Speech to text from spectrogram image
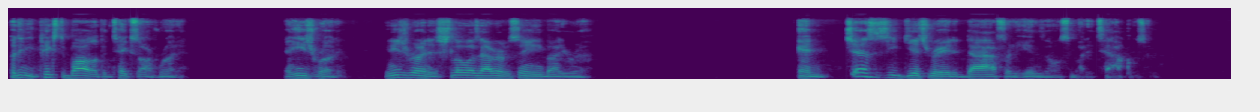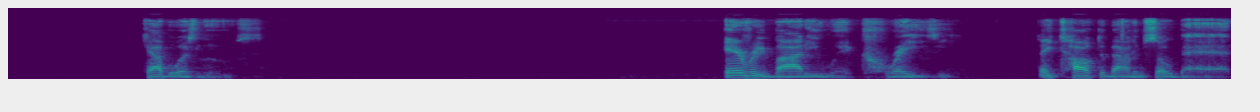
but then he picks the ball up and takes off running. And he's running. And he's running as slow as I've ever seen anybody run. And just as he gets ready to dive for the end zone, somebody tackles him. Cowboys lose. Everybody went crazy. They talked about him so bad.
